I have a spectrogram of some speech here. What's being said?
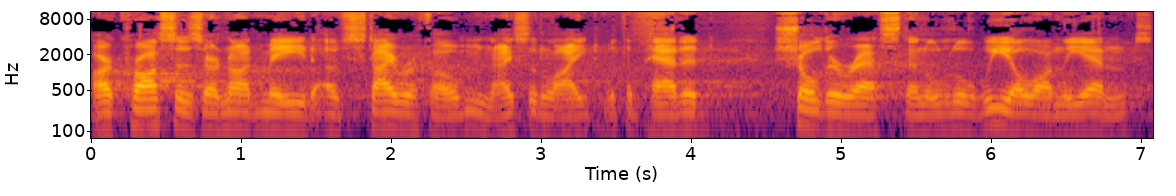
our crosses are not made of styrofoam, nice and light, with a padded shoulder rest and a little wheel on the end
